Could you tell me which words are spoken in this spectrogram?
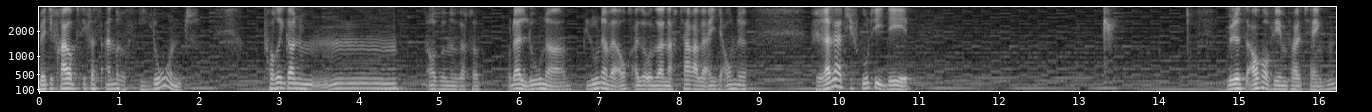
Wäre die Frage, ob sich was anderes lohnt. Porygon, mh, mm, auch so eine Sache. Oder Luna. Luna wäre auch, also unser Nachtara wäre eigentlich auch eine relativ gute Idee. Würde es auch auf jeden Fall tanken.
